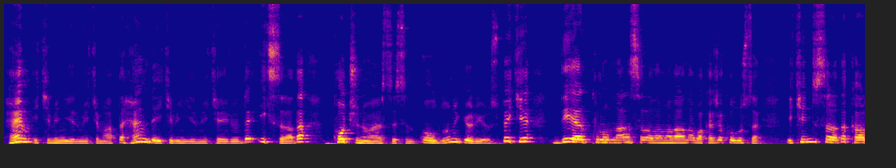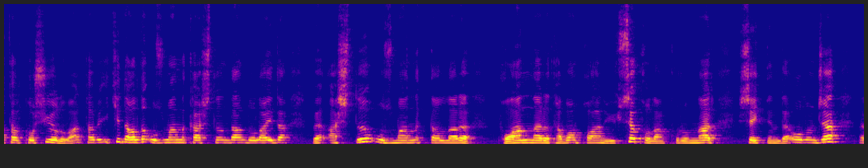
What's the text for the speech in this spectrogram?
hem 2022 Mart'ta hem de 2022 Eylül'de ilk sırada Koç Üniversitesi'nin olduğunu görüyoruz. Peki diğer kurumların sıralamalarına bakacak olursak ikinci sırada Kartal Koşu Yolu var. Tabii iki dalda uzmanlık açtığından dolayı da ve açtığı uzmanlık dalları puanları taban puanı yüksek olan kurumlar şeklinde olunca e,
